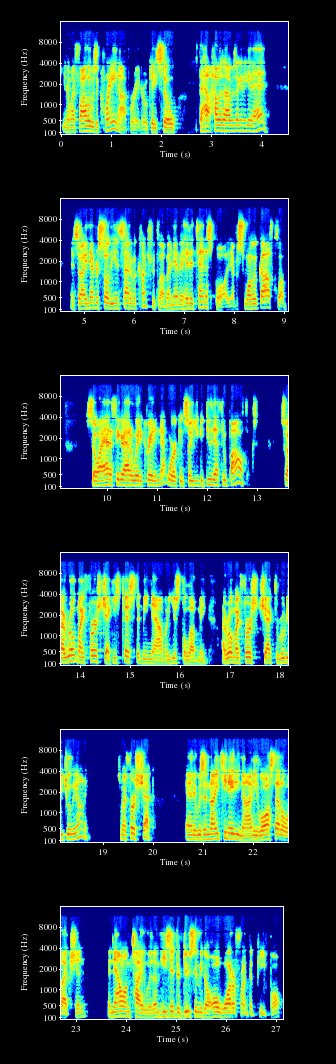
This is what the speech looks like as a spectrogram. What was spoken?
You know, my father was a crane operator. Okay, so the, how how was, how was I going to get ahead? And so I never saw the inside of a country club. I never hit a tennis ball. I never swung a golf club. So I had to figure out a way to create a network. And so you could do that through politics. So I wrote my first check. He's pissed at me now, but he used to love me. I wrote my first check to Rudy Giuliani. It's my first check. And it was in 1989. He lost that election. And now I'm tight with him. He's introducing me to a whole waterfront of people.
